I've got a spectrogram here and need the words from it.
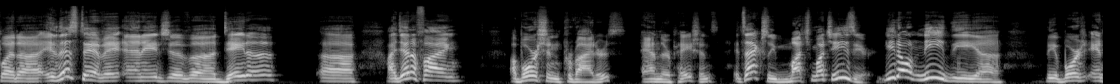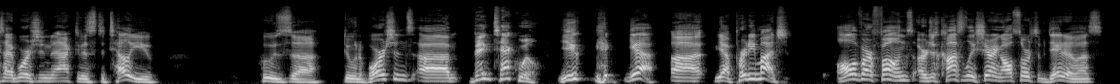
But uh, in this day of a- an age of uh, data, uh, identifying abortion providers and their patients, it's actually much much easier. You don't need the uh, the abortion anti-abortion activists to tell you who's uh, doing abortions. Um, Big tech will. you, yeah, uh, yeah, pretty much. All of our phones are just constantly sharing all sorts of data of us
